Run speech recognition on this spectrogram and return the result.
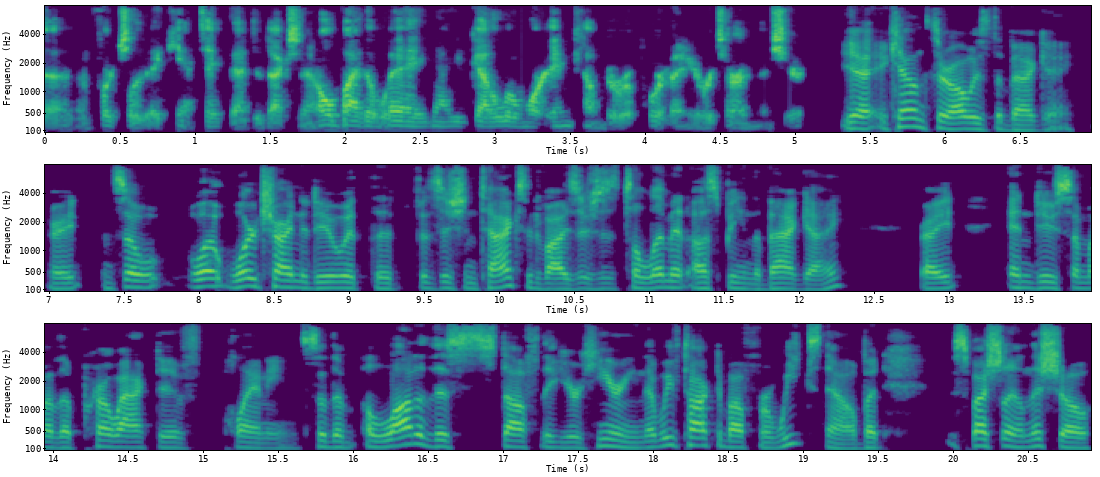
uh, unfortunately they can't take that deduction. And oh, by the way, now you've got a little more income to report on your return this year. Yeah, accountants are always the bad guy, right? And so what we're trying to do with the physician tax advisors is to limit us being the bad guy, right? And do some of the proactive planning. So the a lot of this stuff that you're hearing that we've talked about for weeks now, but especially on this show,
